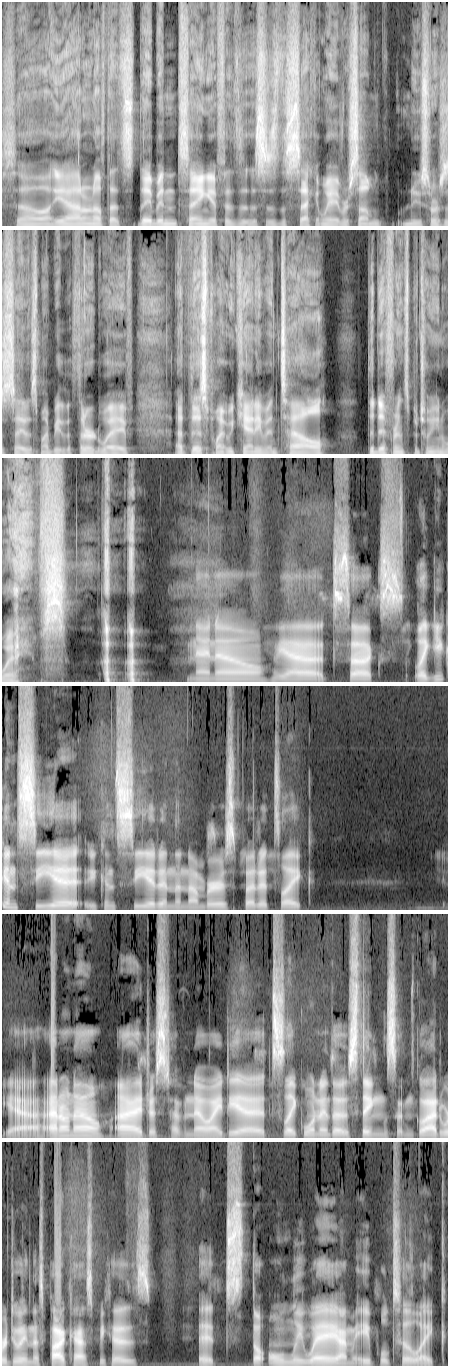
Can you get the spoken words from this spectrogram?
So uh, yeah, I don't know if that's they've been saying if this is the second wave or some news sources say this might be the third wave. At this point, we can't even tell the difference between waves. I know. Yeah, it sucks. Like you can see it, you can see it in the numbers, but it's like yeah, I don't know. I just have no idea. It's like one of those things. I'm glad we're doing this podcast because it's the only way I'm able to like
